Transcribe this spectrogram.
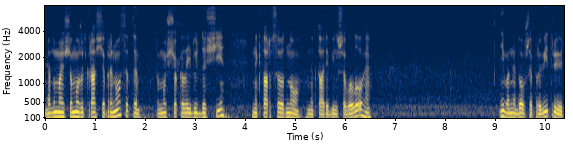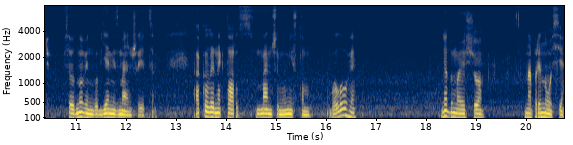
Я думаю, що можуть краще приносити, тому що коли йдуть дощі, нектар все одно в нектарі більше вологи. і вони довше провітрюють, все одно він в об'ємі зменшується. А коли нектар з меншим вмістом вологи, я думаю, що на приносі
